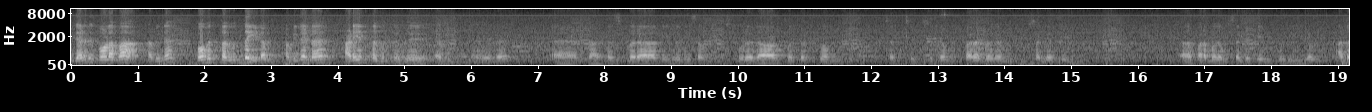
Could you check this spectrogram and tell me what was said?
இந்த இடத்துக்கு போலாமா? அப்படின்னா போக தகுந்த இடம் அப்படின்னா என்ன? அடைய தகுந்தது அப்படின்னு. அது என்ன? அஹ், பிராத்தஸ்மராதி சம்ஸ்புரதாத்ம தத்துவம் சச்சித் பரமகம் சங்கத்தின் பரமஹம்ச கத்தின் துரியம். அந்த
